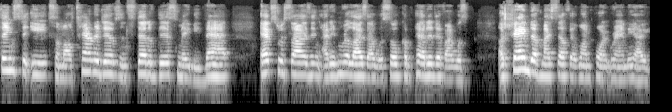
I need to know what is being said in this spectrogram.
things to eat, some alternatives instead of this, maybe that. Exercising, I didn't realize I was so competitive. I was ashamed of myself at one point, Randy. I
